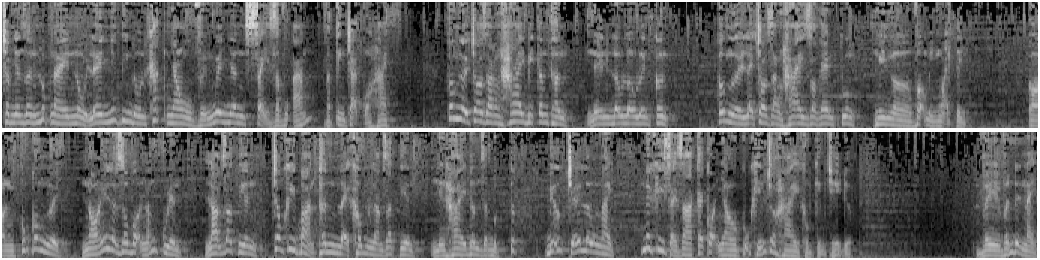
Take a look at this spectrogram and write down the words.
trong nhân dân lúc này nổi lên những tin đồn khác nhau về nguyên nhân xảy ra vụ án và tình trạng của hai. Có người cho rằng hai bị tâm thần nên lâu lâu lên cơn. Có người lại cho rằng hai do ghen tuông, nghi ngờ vợ mình ngoại tình. Còn cũng có người nói là do vợ nắm quyền, làm ra tiền trong khi bản thân lại không làm ra tiền nên hai đâm ra bực tức, bị ức chế lâu ngày nên khi xảy ra cái cọ nhau cũng khiến cho hai không kiềm chế được. Về vấn đề này,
